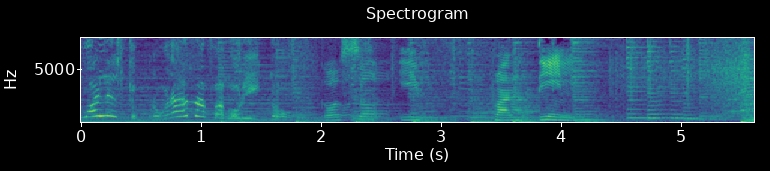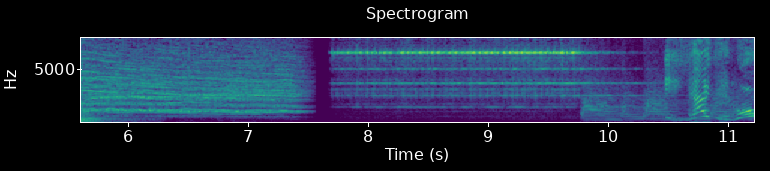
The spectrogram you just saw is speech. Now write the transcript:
¿Cuál es tu programa favorito? Gozo infantil. Llegó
